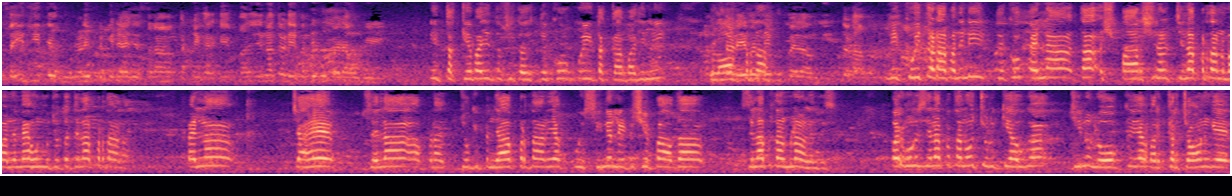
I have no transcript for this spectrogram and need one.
ਸਹੀ ਸੀ ਤੇ ਹੋਣ ਵਾਲੀ ਪ੍ਰਕਿਰਿਆ ਜਿਸ ਤਰ੍ਹਾਂ ਇਕੱਠੇ ਕਰਕੇ ਪਰ ਇਹਨਾਂ ਧੜੇਬੰਦੀ ਕੋਈ ਪੈਦਾ ਹੁੰਦੀ ਹੈ ਇਹ ਧੱਕੇਬਾਜ਼ੀ ਤੁਸੀਂ ਦੇਖੋ ਕੋਈ ਧੱਕਾਬਾਜ਼ੀ ਨਹੀਂ। ਬਲਾਕ ਪ੍ਰਧਾਨ ਨਹੀਂ ਕੋਈ ਧੜਾਬੰਦੀ ਨਹੀਂ। ਦੇਖੋ ਪਹਿਲਾਂ ਤਾਂ ਸਿਫਾਰਿਸ਼ ਨਾਲ ਜ਼ਿਲ੍ਹਾ ਪ੍ਰਧਾਨ ਬਣ ਮੈਂ ਹੁਣ ਮੌਜੂਦਾ ਜ਼ਿਲ੍ਹਾ ਪ੍ਰਧਾਨ ਹਾਂ। ਪਹਿਲਾਂ ਚਾਹੇ ਜ਼ਿਲ੍ਹਾ ਆਪਣਾ ਜੋ ਕਿ ਪੰਜਾਬ ਪ੍ਰਧਾਨ ਜਾਂ ਕੋਈ ਸੀਨੀਅਰ ਲੀਡਰਸ਼ਿਪ ਆਪਦਾ ਜ਼ਿਲ੍ਹਾ ਪ੍ਰਧਾਨ ਬਣਾ ਲੈਂਦੀ ਸੀ। ਪਰ ਹੁਣ ਜ਼ਿਲ੍ਹਾ ਪ੍ਰਧਾਨ ਉਹ ਚੁਣ ਕੇ ਆਊਗਾ ਜਿਹਨੂੰ ਲੋਕ ਜਾਂ ਵਰਕਰ ਚਾਹਣਗੇ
